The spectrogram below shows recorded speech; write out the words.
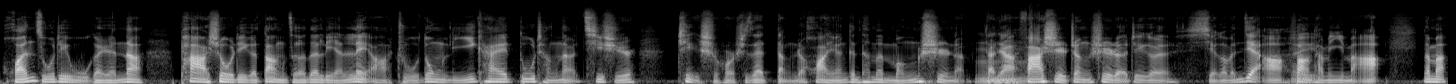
还族这五个人呢，怕受这个荡泽的连累啊，主动离开都城呢，其实。这个时候是在等着华元跟他们盟誓呢，大家发誓正式的这个写个文件啊，放他们一马。那么，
